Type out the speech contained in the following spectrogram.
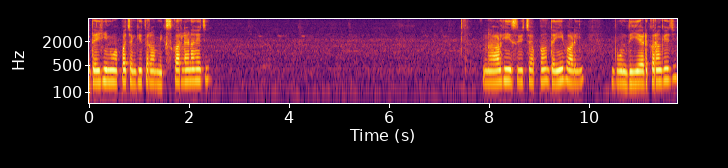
ਦਹੀਂ ਨੂੰ ਆਪਾਂ ਚੰਗੀ ਤਰ੍ਹਾਂ ਮਿਕਸ ਕਰ ਲੈਣਾ ਹੈ ਜੀ। ਨਾਲ ਹੀ ਇਸ ਵਿੱਚ ਆਪਾਂ ਦਹੀਂ ਵਾਲੀ ਬੂੰਦੀ ਐਡ ਕਰਾਂਗੇ ਜੀ।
